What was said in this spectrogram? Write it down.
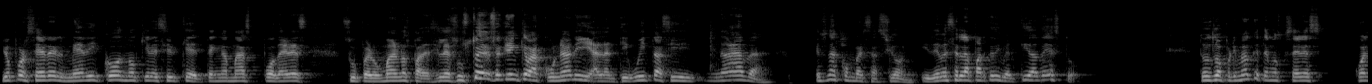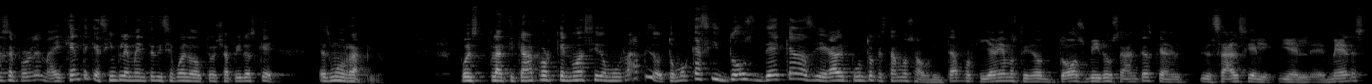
Yo por ser el médico no quiere decir que tenga más poderes superhumanos para decirles, ustedes se tienen que vacunar y a la antigüita así, nada. Es una conversación y debe ser la parte divertida de esto. Entonces lo primero que tenemos que hacer es, ¿cuál es el problema? Hay gente que simplemente dice, bueno, doctor Shapiro, es que es muy rápido pues platicar porque no ha sido muy rápido. Tomó casi dos décadas llegar al punto que estamos ahorita, porque ya habíamos tenido dos virus antes, que el, el SARS y el, eh, MERS,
